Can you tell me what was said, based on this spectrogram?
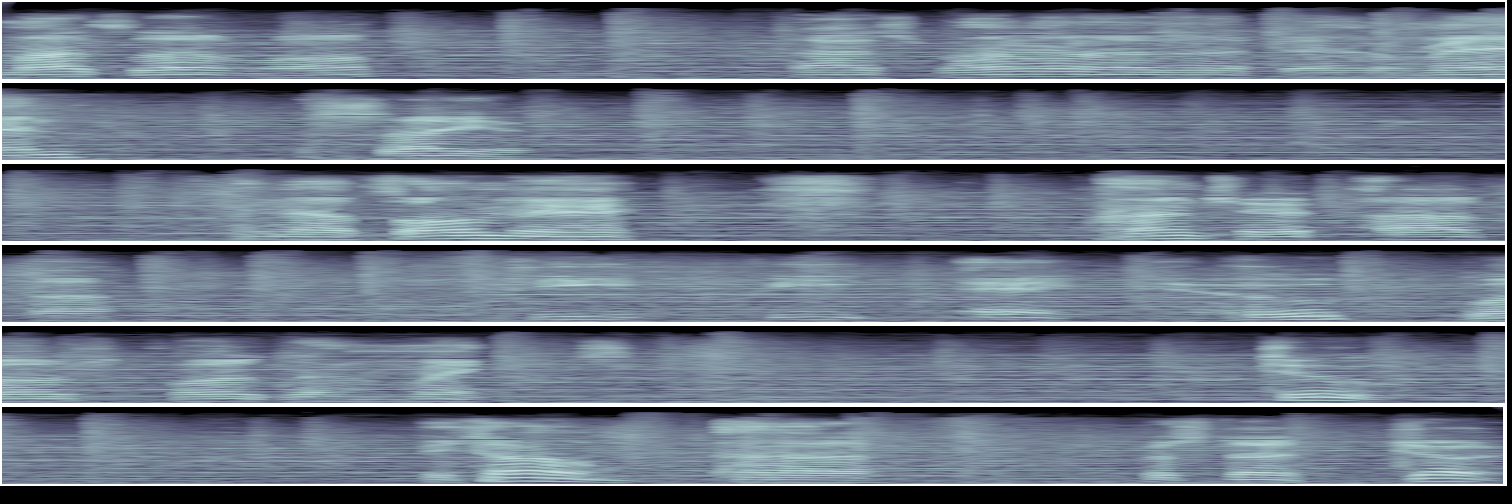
Martha Wall as one of the Baron Sawyer. And the former hunter of the TVA who was for the rings. Two, become was the judge.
